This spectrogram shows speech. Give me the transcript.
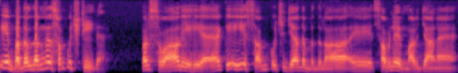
ਇਹ ਬਦਲਦਾ ਰਹਿੰਦਾ ਸਭ ਕੁਝ ਠੀਕ ਹੈ। ਪਰ ਸਵਾਲ ਇਹ ਹੈ ਕਿ ਇਹ ਸਭ ਕੁਝ ਜਦ ਬਦਲਾ ਇਹ ਸਭ ਨੇ ਮਰ ਜਾਣਾ ਹੈ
